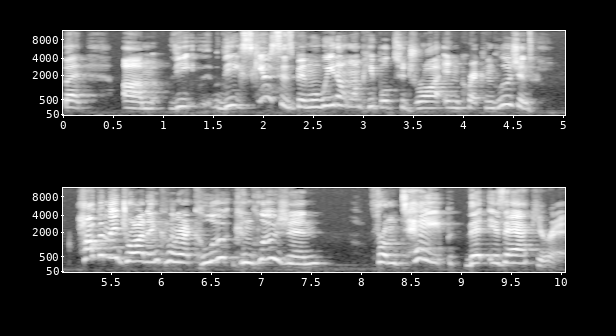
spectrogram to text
but um, the the excuse has been, well, we don't want people to draw incorrect conclusions. How can they draw an incorrect conclusion from tape that is accurate?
